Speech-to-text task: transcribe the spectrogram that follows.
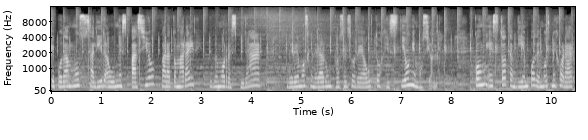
que podamos salir a un espacio para tomar aire. Debemos respirar, debemos generar un proceso de autogestión emocional. con esto también podemos mejorar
